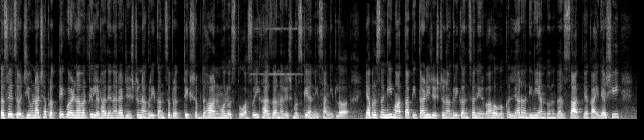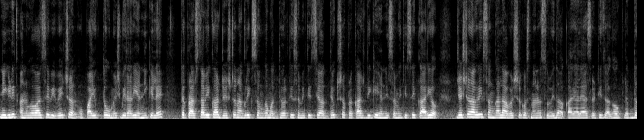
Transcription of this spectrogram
तसेच जीवनाच्या प्रत्येक वळणावरती लढा देणाऱ्या ज्येष्ठ नागरिकांचा प्रत्येक शब्द हा अनमोल असतो असंही खासदार नरेश मस्के यांनी सांगितलं. याप्रसंगी माता पिता आणि ज्येष्ठ नागरिकांचा निर्वाह व कल्याण अधिनियम दोन हजार सात या कायद्याशी निगडीत अनुभवाचे विवेचन उपायुक्त उमेश बिरारी यांनी केले तर प्रास्ताविका ज्येष्ठ नागरिक संघ मध्यवर्ती समितीचे अध्यक्ष प्रकाश दिघे यांनी समितीचे कार्य ज्येष्ठ नागरिक संघाला आवश्यक असणाऱ्या सुविधा कार्यालयासाठी जागा उपलब्ध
